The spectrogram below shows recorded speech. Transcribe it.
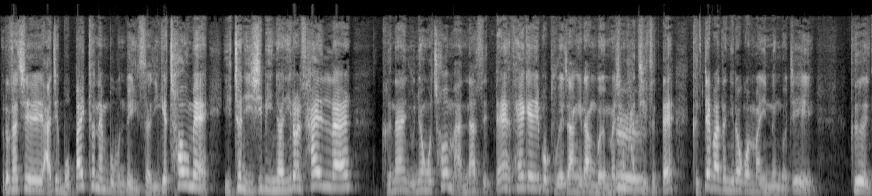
그리고 사실 아직 못 밝혀낸 부분도 있어요. 이게 처음에 2022년 1월 4일 날 그날 윤영호 처음 만났을 때 세계일보 부회장이랑 뭐 몇몇 시간 음. 같이 있을 때 그때 받은 1억 원만 있는 거지. 그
